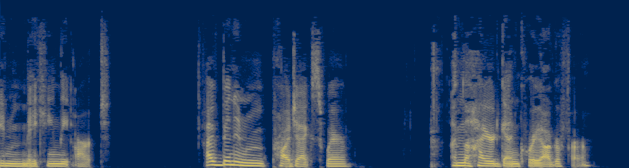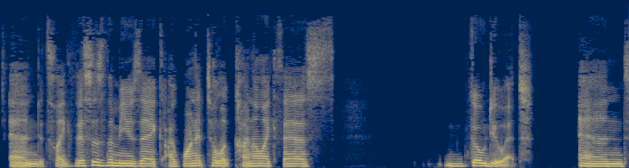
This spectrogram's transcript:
in making the art. I've been in projects where I'm the hired gun choreographer and it's like, this is the music. I want it to look kind of like this. Go do it. And,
